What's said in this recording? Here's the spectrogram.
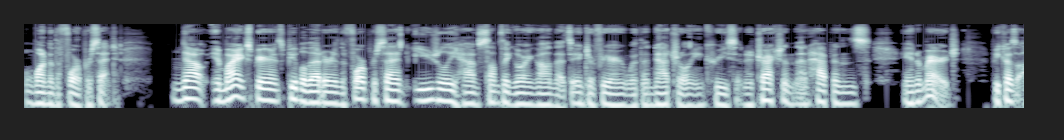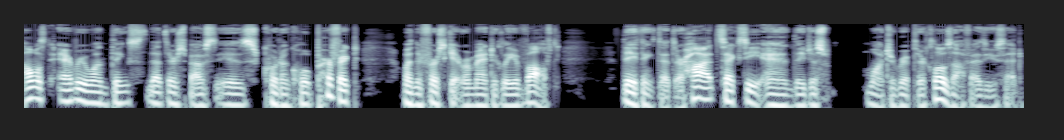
one of the 4%. Now, in my experience, people that are in the 4% usually have something going on that's interfering with a natural increase in attraction that happens in a marriage because almost everyone thinks that their spouse is quote unquote perfect when they first get romantically involved. They think that they're hot, sexy, and they just want to rip their clothes off, as you said.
